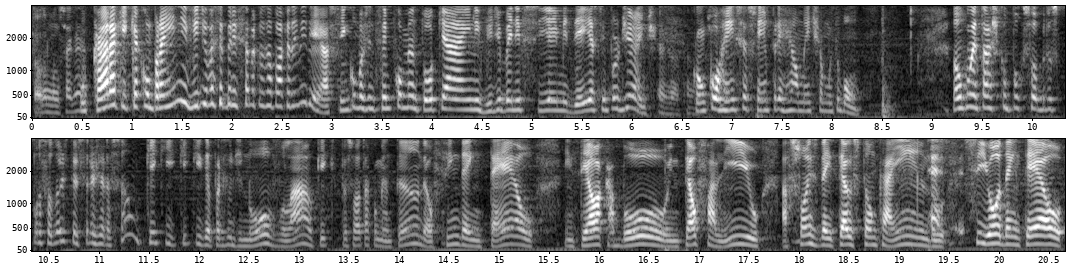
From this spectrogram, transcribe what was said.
Todo mundo sai O cara que quer comprar a NVIDIA vai ser beneficiado com essa placa da AMD. Assim como a gente sempre comentou que a NVIDIA beneficia a AMD e assim por diante. Exatamente. Concorrência sempre realmente é muito bom. Vamos comentar acho que um pouco sobre os processadores de terceira geração. O que, que, que, que apareceu de novo lá? O que, que o pessoal está comentando? É o fim da Intel? Intel acabou, Intel faliu, ações da Intel estão caindo, CEO da Intel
